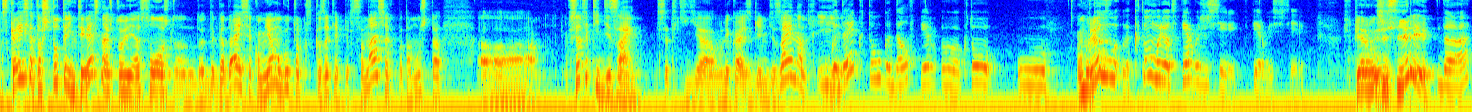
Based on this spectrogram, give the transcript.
скорее всего, это что-то интересное, что я сложно догадаюсь о ком. Я могу только сказать о персонажах, потому что все-таки дизайн. Все-таки я увлекаюсь геймдизайном. И Угадай, кто угадал в перв... э, Кто у... умрет Кто, кто умрет в первой же серии? В первой же серии. в первой же серии? Да.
